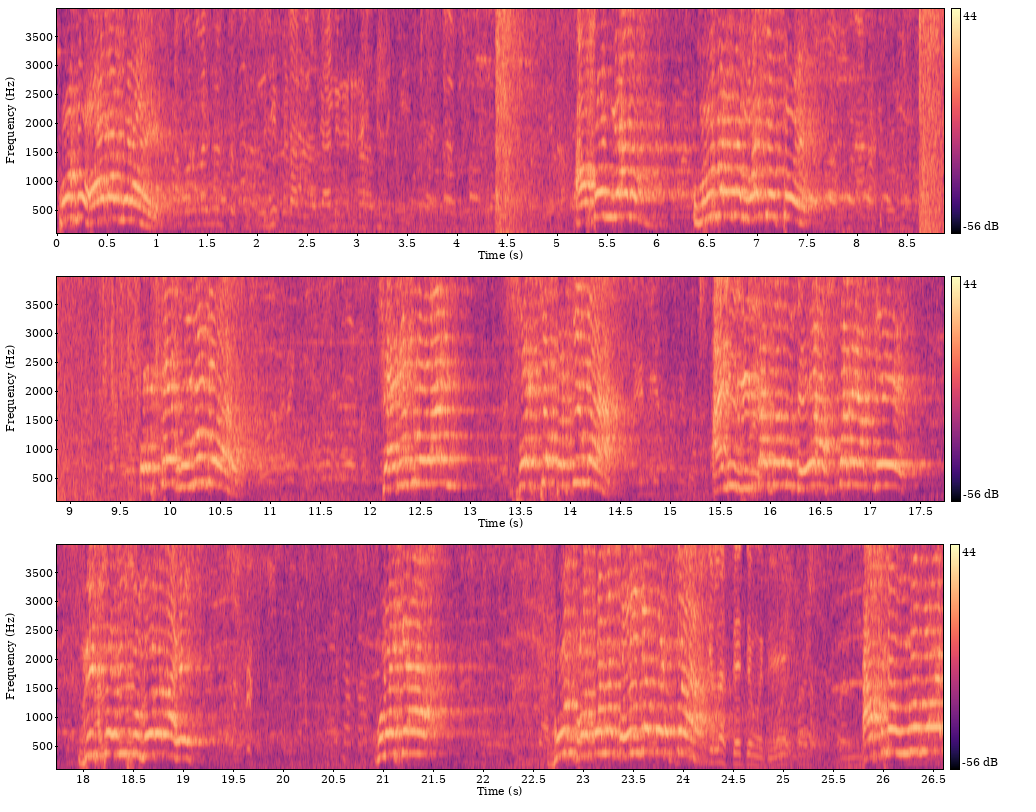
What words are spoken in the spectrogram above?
पूर्ण व्हायला लागलं आहे. आपण या उमेदवारांना मत देतोय प्रत्येक उमेदवार चारित्र्यवान स्वच्छ प्रतिमा आणि विकासाचं ध्येय असणारे आपले वीस चोवीस उमेदवार आहेत. कुणाच्या गुण खोपाला बळी न पडता त्याच्यामध्ये आपले उमेदवार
